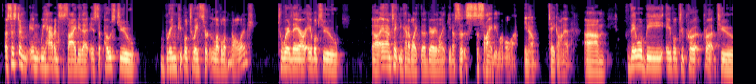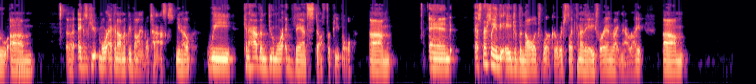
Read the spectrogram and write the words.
a system in we have in society that is supposed to bring people to a certain level of knowledge to where they are able to uh, and i'm taking kind of like the very like you know society level you know take on it um, they will be able to pro, pro to um, uh, execute more economically viable tasks. You know, we can have them do more advanced stuff for people. Um, and especially in the age of the knowledge worker, which is like kind of the age we're in right now, right? Um,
